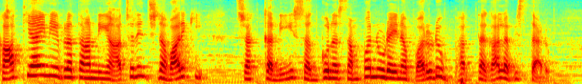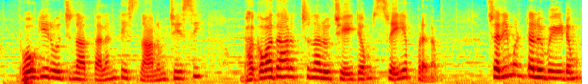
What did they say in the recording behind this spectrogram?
కాత్యాయని వ్రతాన్ని ఆచరించిన వారికి చక్కని సద్గుణ సంపన్నుడైన వరుడు భర్తగా లభిస్తాడు. భోగి రోజున తలంటి స్నానం చేసి భగవదార్చనలు చేయడం శ్రేయప్రదం. చలిమంటలు వేయడం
